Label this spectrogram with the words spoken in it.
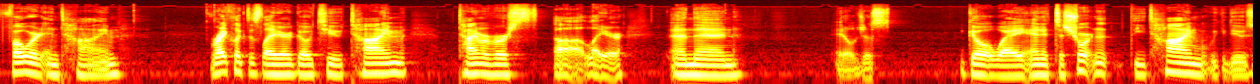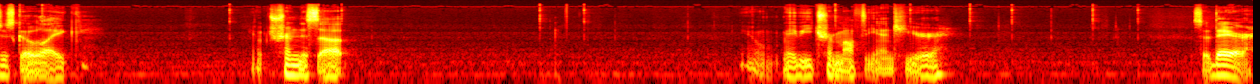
forward in time right click this layer, go to time, time reverse uh, layer, and then it'll just go away. And it, to shorten the time, what we could do is just go like, you know, trim this up. You know, maybe trim off the end here. So there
